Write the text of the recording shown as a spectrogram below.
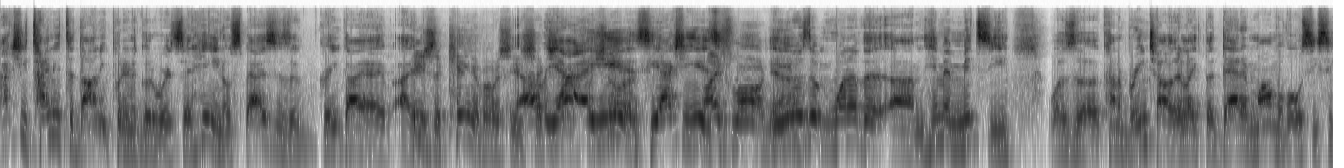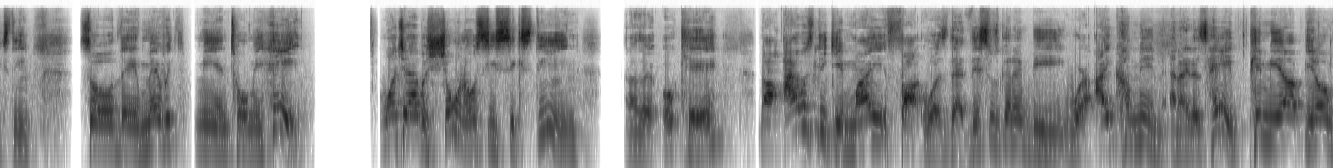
actually, Tiny Tadani put in a good word, said, Hey, you know, Spaz is a great guy. I, I, He's the king of OC 16. Oh, yeah, he sure. is. He actually is. Lifelong, Yeah. He was one of the, um, him and Mitzi was the kind of brainchild. They're like the dad and mom of OC16. So they met with me and told me, hey, why don't you have a show on OC16? And I was like, okay. Now, I was thinking, my thought was that this was going to be where I come in and I just, hey, pin me up, you know,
